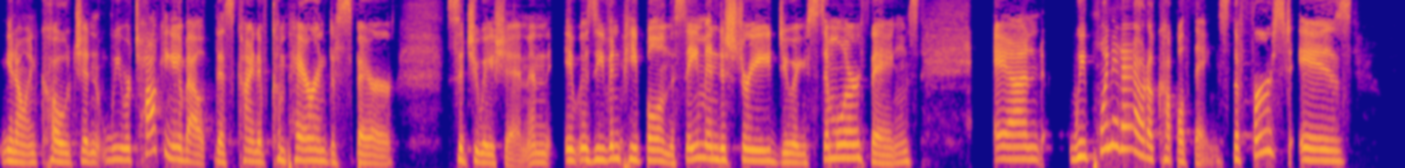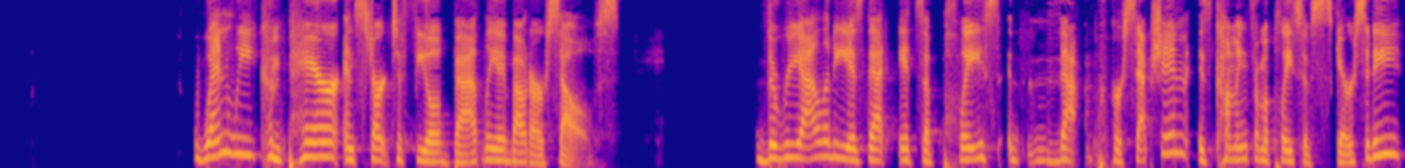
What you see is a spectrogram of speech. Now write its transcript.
you know and coach and we were talking about this kind of compare and despair situation. And it was even people in the same industry doing similar things. And we pointed out a couple things. The first is when we compare and start to feel badly about ourselves, the reality is that it's a place that perception is coming from a place of scarcity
